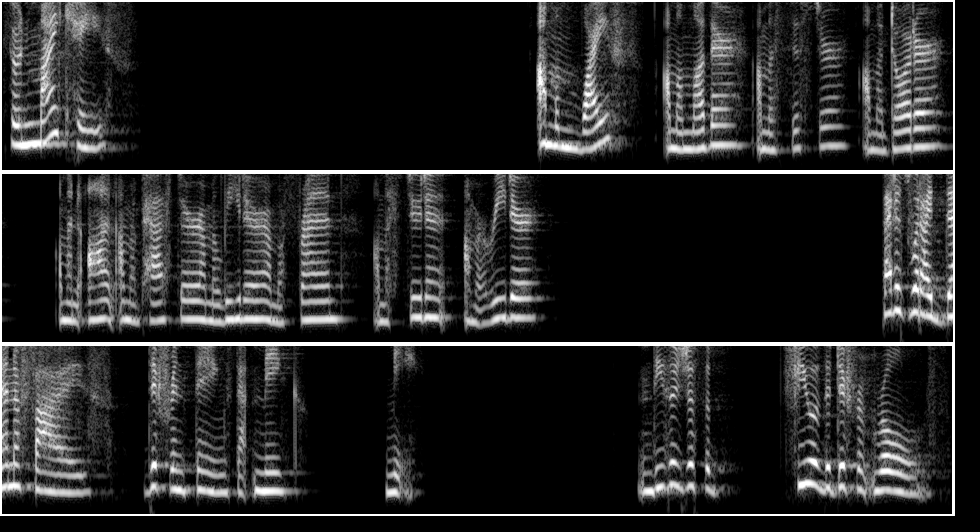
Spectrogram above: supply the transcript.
So in my case, I'm a wife, I'm a mother, I'm a sister, I'm a daughter, I'm an aunt, I'm a pastor, I'm a leader, I'm a friend, I'm a student, I'm a reader. That is what identifies different things that make me. And these are just a few of the different roles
